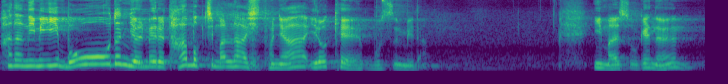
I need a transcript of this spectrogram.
하나님이 이 모든 열매를 다 먹지 말라 하시더냐 이렇게 묻습니다. 이 말 속에는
